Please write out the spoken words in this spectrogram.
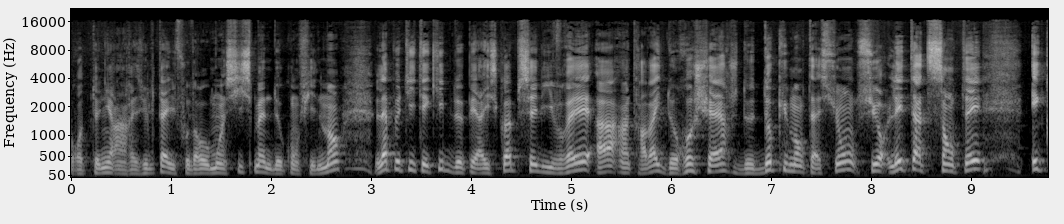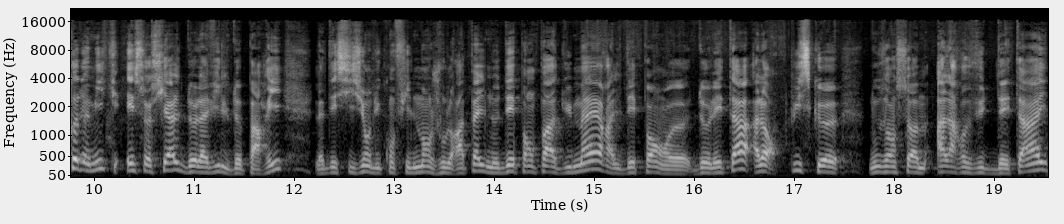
Pour obtenir un résultat, il faudra au moins six semaines de confinement. La petite équipe de Periscope s'est livrée à un travail de recherche, de documentation sur l'état de santé économique et social de la ville de Paris. La décision du confinement, je vous le rappelle, ne dépend pas du maire, elle dépend euh, de l'État. Alors, puisque nous en sommes à la revue de détail,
